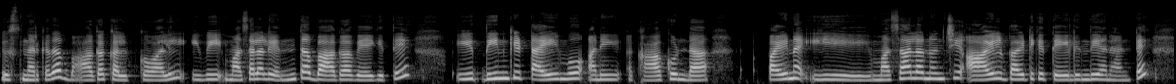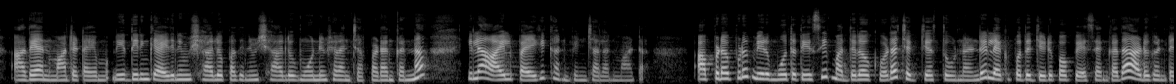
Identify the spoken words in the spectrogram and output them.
చూస్తున్నారు కదా బాగా కలుపుకోవాలి. ఇవి మసాలాలు ఎంత బాగా వేగితే ఈ దీనికి టైము అని కాకుండా పైన ఈ మసాలా నుంచి ఆయిల్ బయటికి తేలింది అని అంటే అదే అనమాట టైం దీనికి ఐదు నిమిషాలు పది నిమిషాలు మూడు నిమిషాలు అని చెప్పడం కన్నా ఇలా ఆయిల్ పైకి కనిపించాలన్నమాట. అప్పుడప్పుడు మీరు మూత తీసి మధ్యలో కూడా చెక్ చేస్తూ ఉండండి. లేకపోతే జీడిపప్పు వేసాం కదా అడుగంటే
